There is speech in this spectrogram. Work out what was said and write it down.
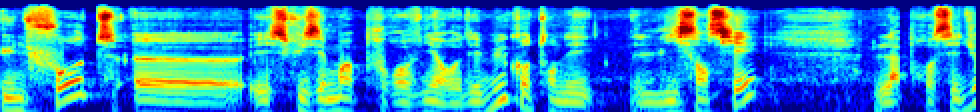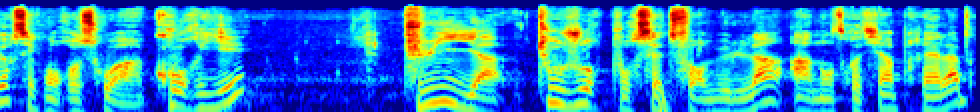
une faute, euh, excusez-moi pour revenir au début, quand on est licencié, la procédure c'est qu'on reçoit un courrier, puis il y a toujours pour cette formule-là un entretien préalable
